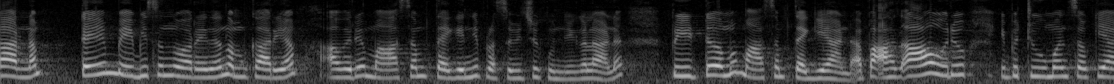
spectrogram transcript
കാരണം ടേം ബേബീസ് എന്ന് പറയുന്നത് നമുക്കറിയാം അവർ മാസം തികഞ്ഞ് പ്രസവിച്ച കുഞ്ഞുങ്ങളാണ്. പ്രീ ടേം മാസം തികയാണ്ട്. അപ്പോൾ അത് ആ ഒരു ഇപ്പോൾ ടു മന്ത്സ് ഒക്കെ ആ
